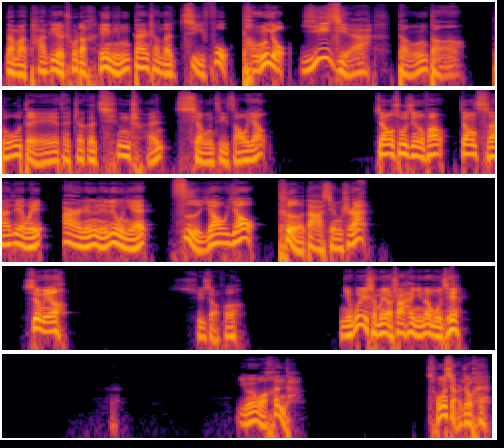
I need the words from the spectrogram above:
那么他列出的黑名单上的继父、朋友、姨姐等等，都得在这个清晨相继遭殃。江苏警方将此案列为二零零六年四幺幺特大刑事案。姓名：徐小峰。你为什么要杀害你的母亲？因为我恨她，从小就恨。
